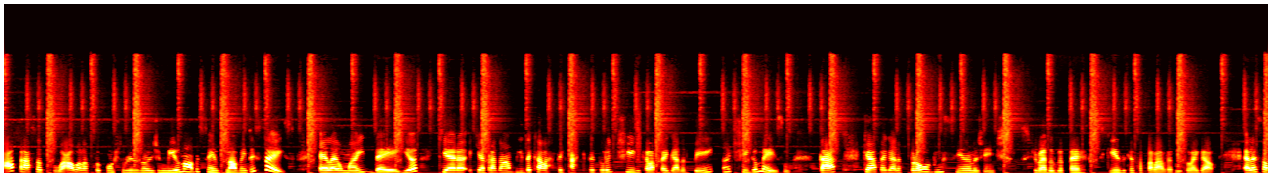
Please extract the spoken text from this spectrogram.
A praça atual ela foi construída no ano de 1996. Ela é uma ideia que era que é para dar uma vida àquela arquitetura antiga, aquela pegada bem antiga mesmo, tá? Que é a pegada provinciana, gente. Se tiver dúvida, pesquisa que essa palavra é muito legal. Ela é só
